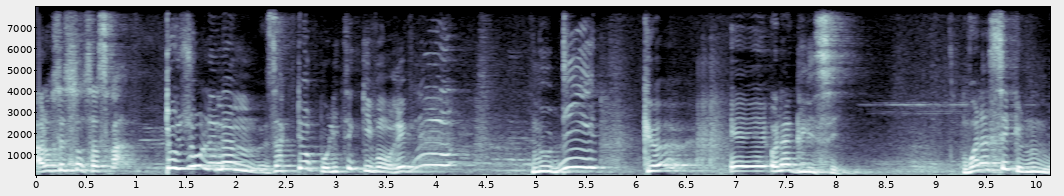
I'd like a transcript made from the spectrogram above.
Alors, ce, ça sera toujours les mêmes acteurs politiques qui vont revenir nous dire que eh, on a glissé. Voilà ce que nous ne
